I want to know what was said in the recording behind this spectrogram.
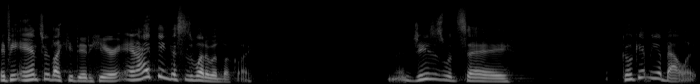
if he answered like he did here? And I think this is what it would look like. Jesus would say, Go get me a ballot.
